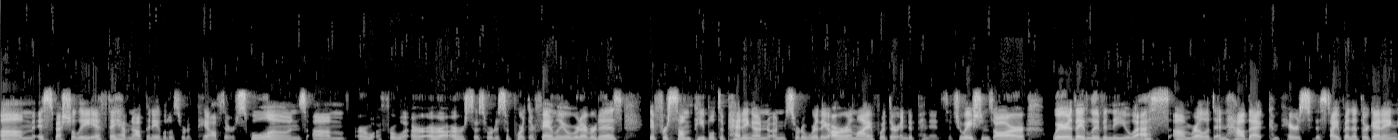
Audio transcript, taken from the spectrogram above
um, especially if they have not been able to sort of pay off their school loans um, or for what or, or, or sort of support their family or whatever it is if for some people depending on, on sort of where they are in life what their independent situations are where they live in the us um, relative and how that compares to the stipend that they're getting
